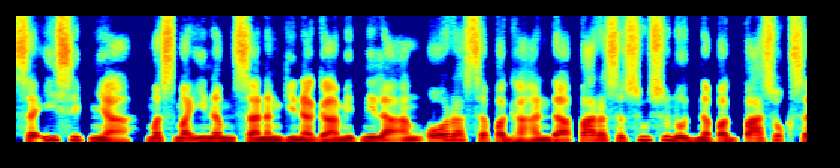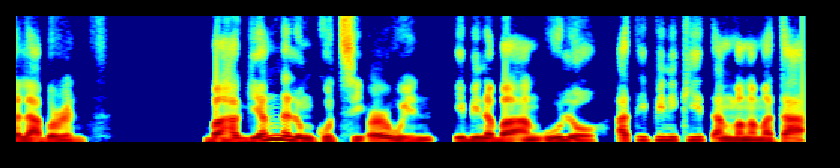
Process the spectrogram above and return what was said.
Sa isip niya, mas mainam sanang ginagamit nila ang oras sa paghahanda para sa susunod na pagpasok sa labyrinth. Bahagyang nalungkot si Erwin, ibinaba ang ulo, at ipinikit ang mga mata.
